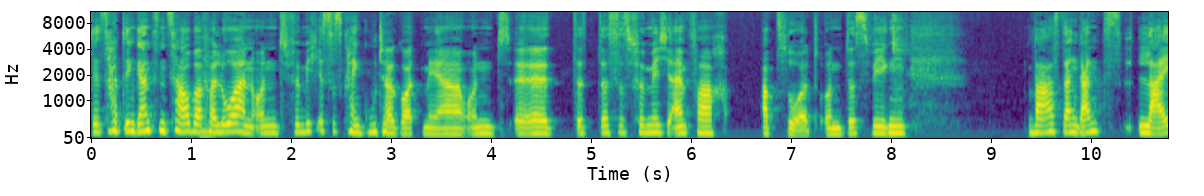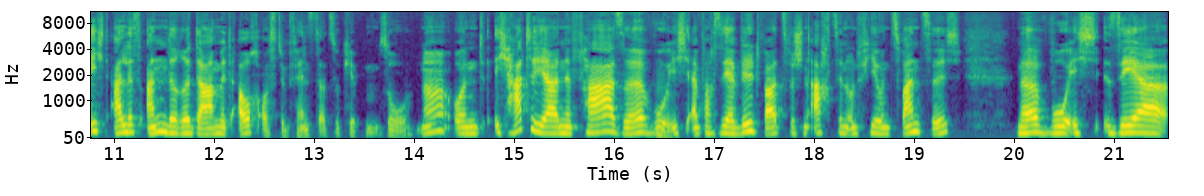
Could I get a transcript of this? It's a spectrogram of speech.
das hat den ganzen Zauber mhm. verloren und für mich ist es kein guter Gott mehr und äh, das, das ist für mich einfach absurd und deswegen war es dann ganz leicht, alles andere damit auch aus dem Fenster zu kippen, so, ne? Und ich hatte ja eine Phase, wo mhm. ich einfach sehr wild war zwischen 18 und 24, ne, wo ich sehr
